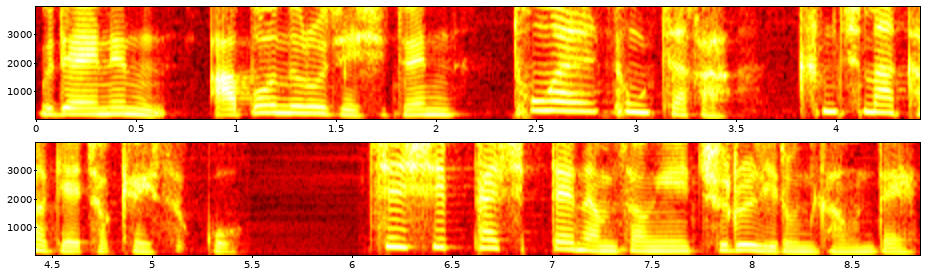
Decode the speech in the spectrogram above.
무대에는 아분으로 제시된 통할 통자가 큼지막하게 적혀 있었고 70, 80대 남성이 줄을 이룬 가운데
